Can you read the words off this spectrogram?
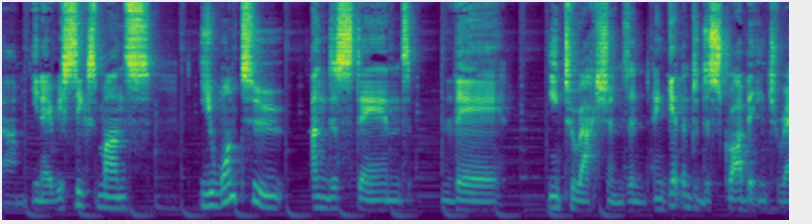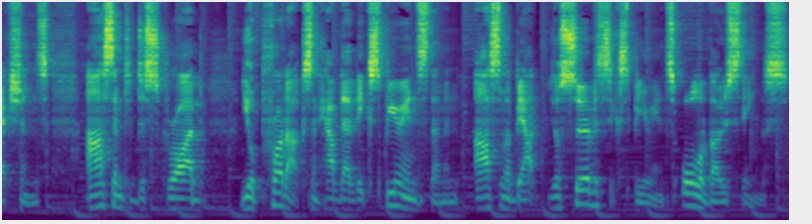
um, you know every six months. You want to understand their interactions and, and get them to describe their interactions. Ask them to describe your products and how they've experienced them, and ask them about your service experience, all of those things.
